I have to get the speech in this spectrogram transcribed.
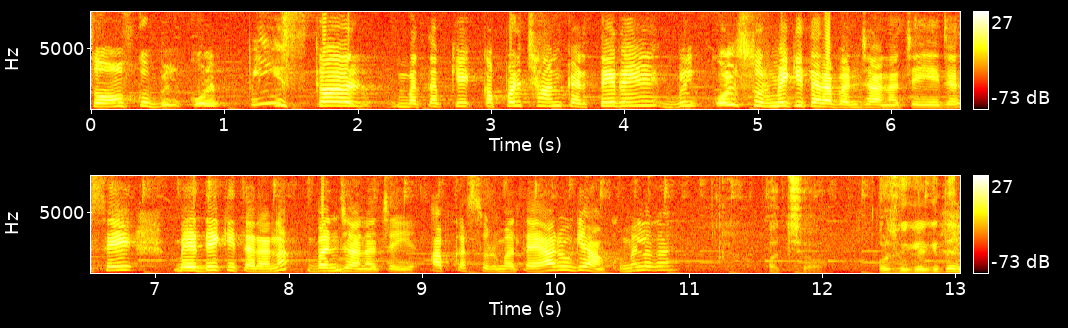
सौंफ को बिल्कुल पीस कर मतलब कि कपड़ छान करते रहें। बिल्कुल सुरमे की तरह बन जाना चाहिए। जैसे मैदे की तरह ना बन जाना चाहिए। आपका सुरमा तैयार हो गया आँखों में लगाएँ। अच्छा। और उसको क्या कहते हैं?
